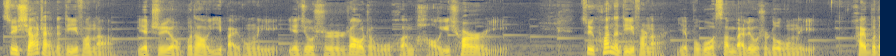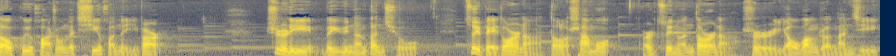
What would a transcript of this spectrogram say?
最狭窄的地方呢，也只有不到一百公里，也就是绕着五环跑一圈而已。最宽的地方呢，也不过三百六十多公里，还不到规划中的七环的一半。智利位于南半球，最北段呢到了沙漠，而最南段呢是遥望着南极，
